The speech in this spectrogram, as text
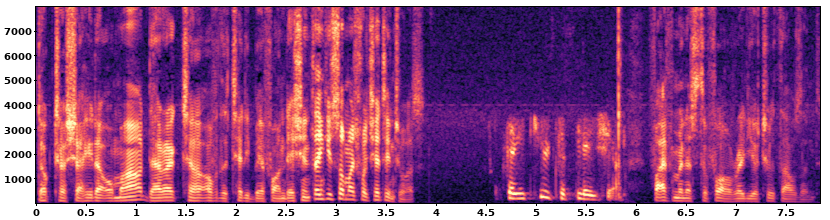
Dr. Shahida Omar, Director of the Teddy Bear Foundation, thank you so much for chatting to us. Thank you. It's a pleasure. Five minutes to four, Radio 2000.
